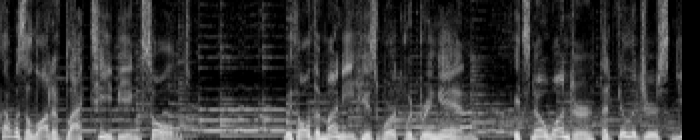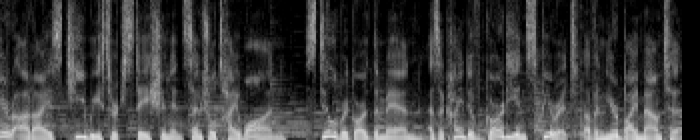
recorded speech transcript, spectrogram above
that was a lot of black tea being sold. With all the money his work would bring in, it's no wonder that villagers near Arai's tea research station in central Taiwan still regard the man as a kind of guardian spirit of a nearby mountain.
